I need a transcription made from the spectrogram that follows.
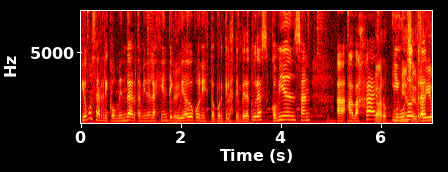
Y vamos a recomendar también a la gente Sí. cuidado con esto, porque las temperaturas comienzan a, a bajar Claro, y uno trata frío.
